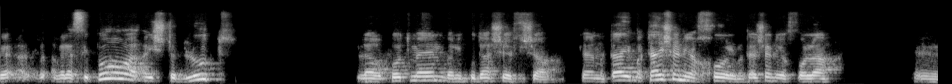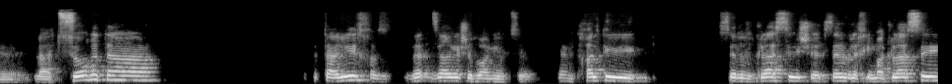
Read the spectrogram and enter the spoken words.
ו- אבל הסיפור, ההשתדלות להרפות מהן בנקודה שאפשר. כן, מתי, מתי שאני יכול, מתי שאני יכולה אה, לעצור את, ה, את התהליך, אז זה, זה הרגע שבו אני עוצר. כן, התחלתי סבב קלאסי, סבב לחימה קלאסי,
